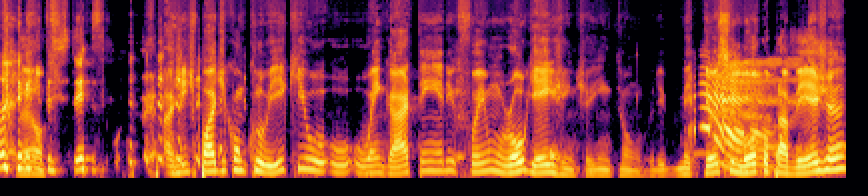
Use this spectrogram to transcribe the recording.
Não. que tristeza. a gente pode concluir que o, o, o Engarten ele foi um rogue agent aí, então. Ele meteu esse É. louco pra Veja.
